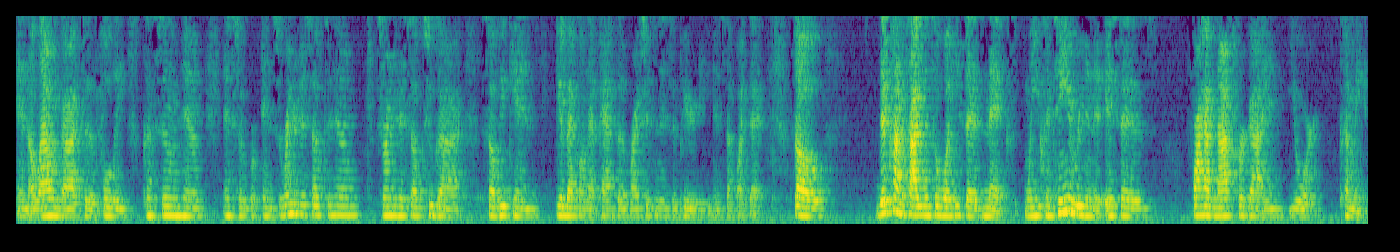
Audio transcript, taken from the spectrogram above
and allowing God to fully consume him and, sur- and surrender himself to him, surrender himself to God so he can get back on that path of righteousness and purity and stuff like that. So this kind of ties into what he says next. When you continue reading it, it says, For I have not forgotten your commands.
